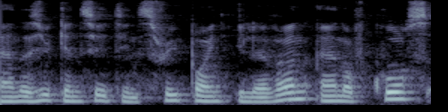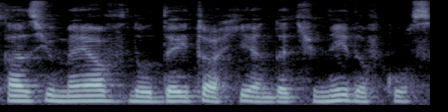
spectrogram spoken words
and as you can see it in 3.11 and of course as you may have no data here and that you need of course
